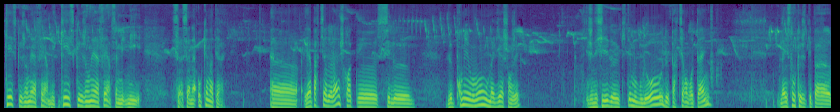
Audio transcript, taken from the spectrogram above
qu'est-ce que j'en ai à faire? Mais qu'est-ce que j'en ai à faire? Ça mais ça n'a aucun intérêt. Euh, et à partir de là, je crois que c'est le, le premier moment où ma vie a changé. J'ai décidé de quitter mon boulot, de partir en Bretagne. Là, il se trouve que j'étais pas,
